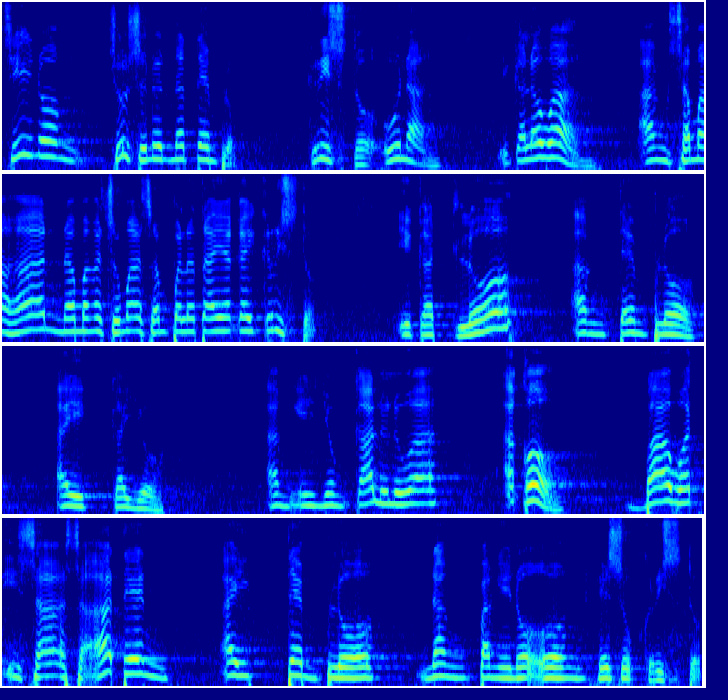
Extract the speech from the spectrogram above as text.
Sinong susunod na templo? Kristo, una. Ikalawa, ang samahan ng mga sumasampalataya kay Kristo. Ikatlo, ang templo ay kayo. Ang inyong kaluluwa, ako. Bawat isa sa atin ay templo ng Panginoong Heso Kristo.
